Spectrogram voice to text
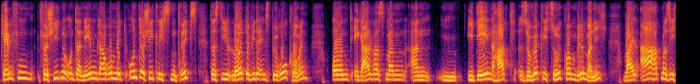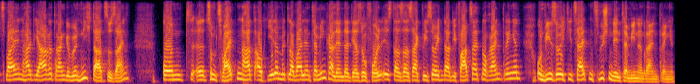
kämpfen verschiedene Unternehmen darum mit unterschiedlichsten Tricks, dass die Leute wieder ins Büro kommen. Und egal, was man an hm, Ideen hat, so wirklich zurückkommen will man nicht, weil A hat man sich zweieinhalb Jahre daran gewöhnt, nicht da zu sein. Und äh, zum Zweiten hat auch jeder mittlerweile einen Terminkalender, der so voll ist, dass er sagt, wie soll ich da die Fahrzeit noch reinbringen und wie soll ich die Zeiten zwischen den Terminen reinbringen.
